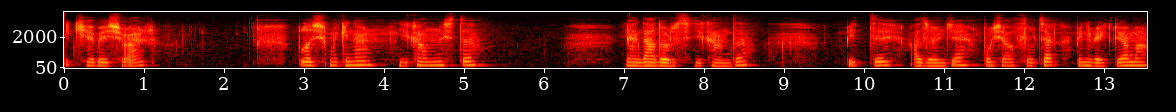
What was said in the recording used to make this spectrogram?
2'ye 5 var. Bulaşık makinem yıkanmıştı. Yani daha doğrusu yıkandı. Bitti az önce. Boşaltılacak. Beni bekliyor ama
